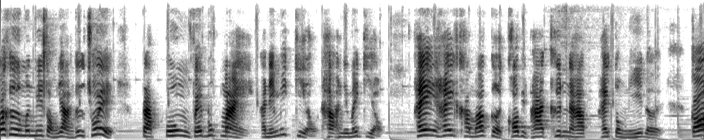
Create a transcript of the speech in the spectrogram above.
ก็คือมันมี 2 อย่างคือช่วยปรับปรุง Facebook ใหม่ อันนี้ไม่เกี่ยวนะอันนี้ไม่เกี่ยว ให้ให้คำว่าเกิดข้อผิดพลาดขึ้นนะครับ ให้ตรงนี้เลย ก็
